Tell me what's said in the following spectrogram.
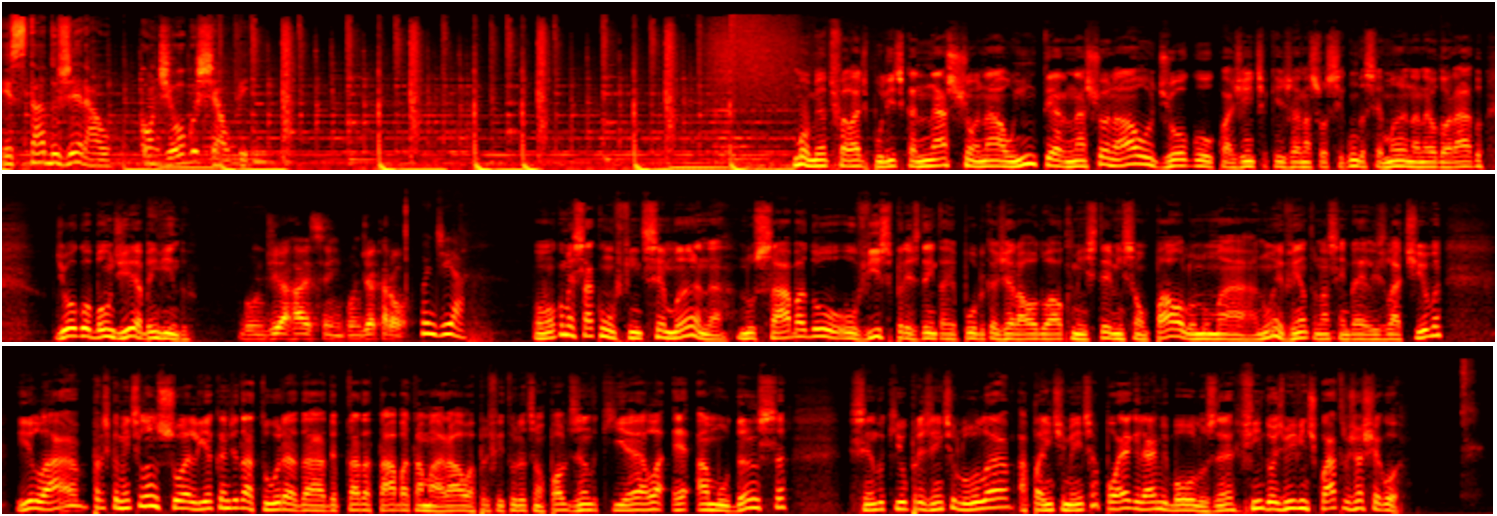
Estado Geral, com Diogo Schelp. Momento de falar de política nacional e internacional. Diogo com a gente aqui já na sua segunda semana na Eldorado. Diogo, bom dia, bem-vindo. Bom dia, Heisen. Bom dia, Carol. Bom dia. Bom, vamos começar com o fim de semana. No sábado, o vice-presidente da República, Geraldo Alckmin, esteve em São Paulo numa, num evento na Assembleia Legislativa e lá praticamente lançou ali a candidatura da deputada Tabata Amaral à Prefeitura de São Paulo, dizendo que ela é a mudança, sendo que o presidente Lula aparentemente apoia Guilherme Boulos, né? Fim 2024 já chegou.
